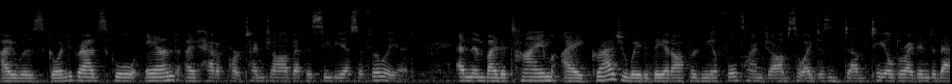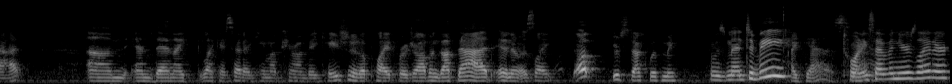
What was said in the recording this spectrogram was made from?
I was going to grad school, and I had a part-time job at the CBS affiliate. And then by the time I graduated, they had offered me a full-time job, so I just dovetailed right into that. Um, and then I, like I said, I came up here on vacation and applied for a job and got that, and it was like, oh, you're stuck with me. It was meant to be. I guess. 27 years later.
